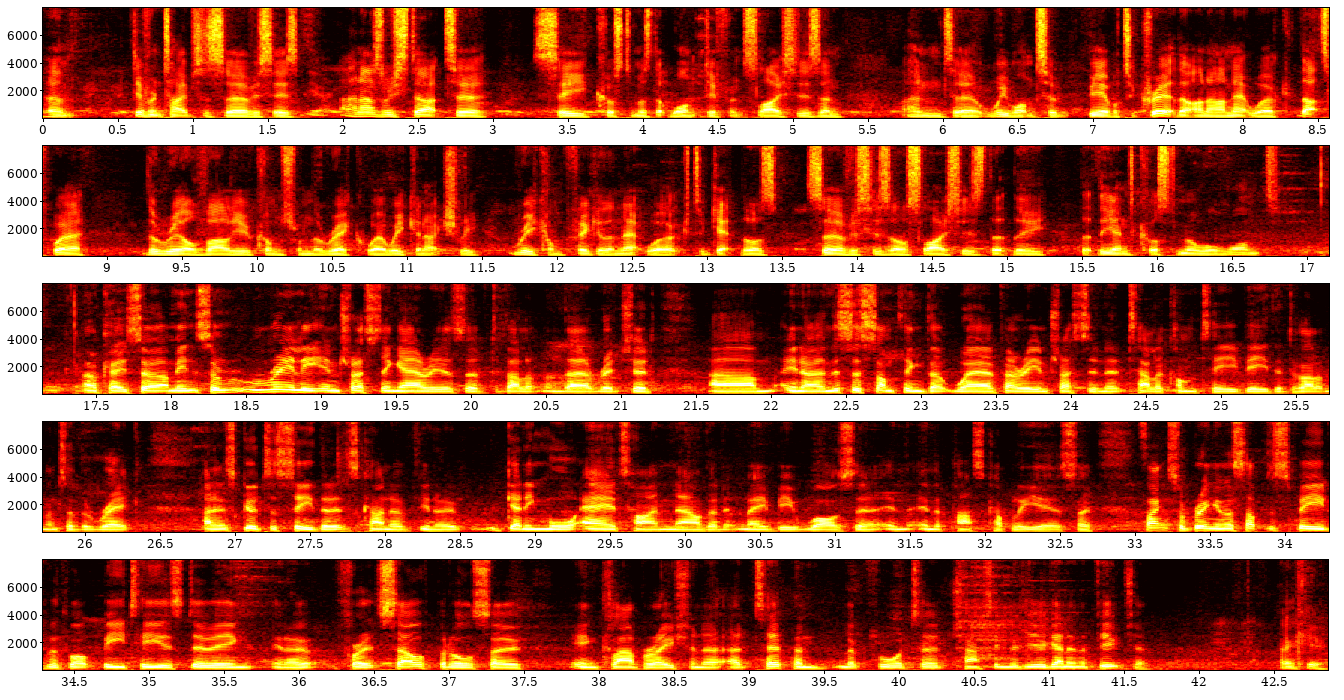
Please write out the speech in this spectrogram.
um, different types of services. And as we start to see customers that want different slices and, and uh, we want to be able to create that on our network, that's where the real value comes from the RIC, where we can actually reconfigure the network to get those services or slices that the, that the end customer will want. Okay, so I mean, some really interesting areas of development there, Richard. Um, you know, and this is something that we're very interested in at Telecom TV, the development of the RIC, and it's good to see that it's kind of you know getting more airtime now than it maybe was in, in the past couple of years. So thanks for bringing us up to speed with what BT is doing, you know, for itself, but also in collaboration at, at TIP, and look forward to chatting with you again in the future. Thank you.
